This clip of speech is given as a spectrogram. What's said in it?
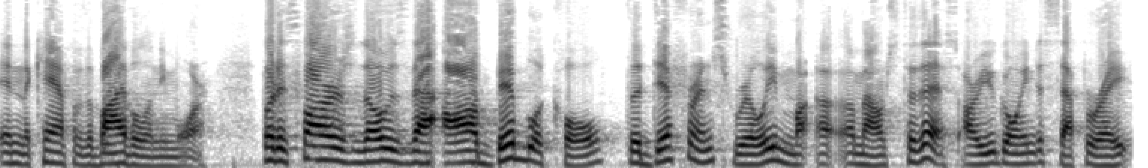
in the camp of the Bible anymore. But as far as those that are biblical, the difference really uh, amounts to this. Are you going to separate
